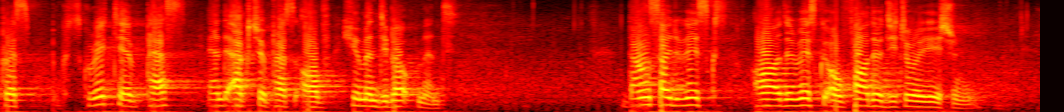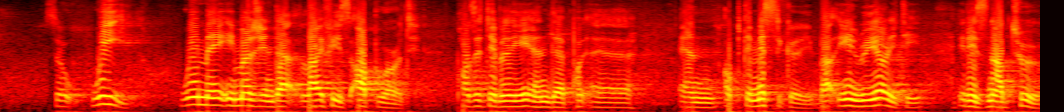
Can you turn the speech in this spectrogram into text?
prescriptive paths and the actual path of human development. Downside risks are the risk of further deterioration. So we, we may imagine that life is upward, positively and, uh, uh, and optimistically, but in reality, it is not true.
